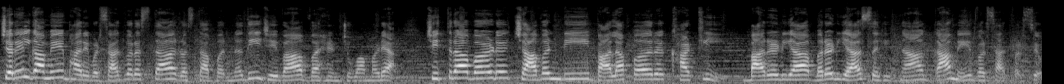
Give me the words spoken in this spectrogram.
ચરેલ ગામે ભારે વરસાદ વરસતા રસ્તા પર નદી જેવા વહેણ જોવા મળ્યા. ચિત્રાવડ, ચાવંડી, બાલાપર, ખાટલી, બારડિયા, બરડિયા સહિતના ગામે વરસાદ વરસ્યો.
